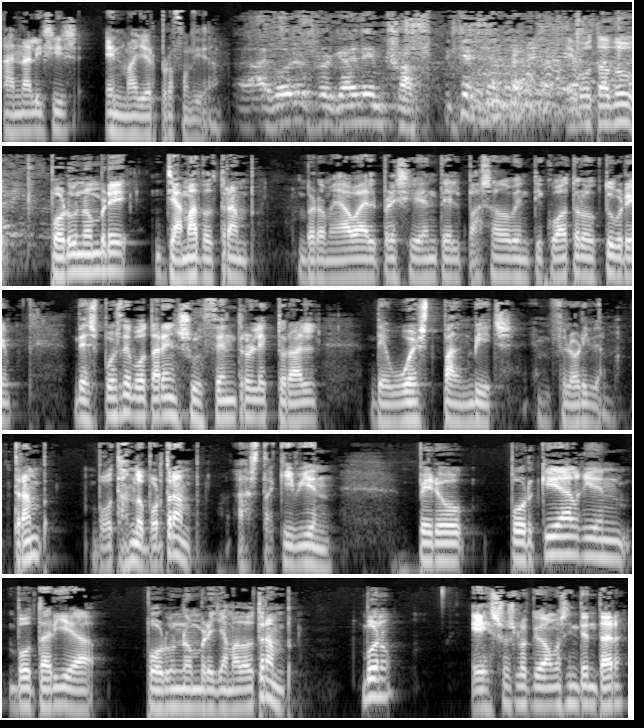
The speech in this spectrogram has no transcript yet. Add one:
análisis en mayor profundidad. He votado por un hombre llamado Trump, bromeaba el presidente el pasado 24 de octubre, después de votar en su centro electoral de West Palm Beach, en Florida. Trump votando por Trump. Hasta aquí bien. Pero, ¿por qué alguien votaría por un hombre llamado Trump? Bueno, eso es lo que vamos a intentar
